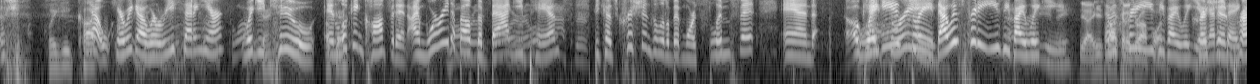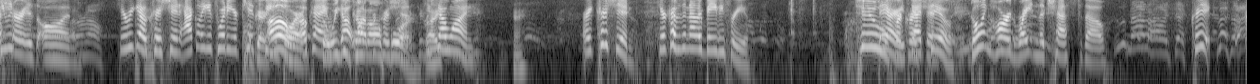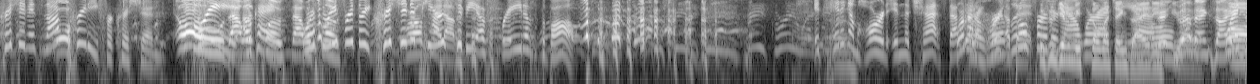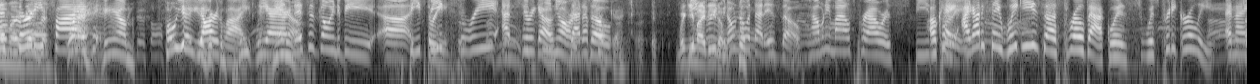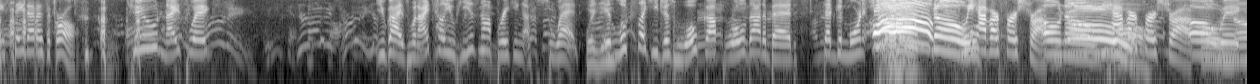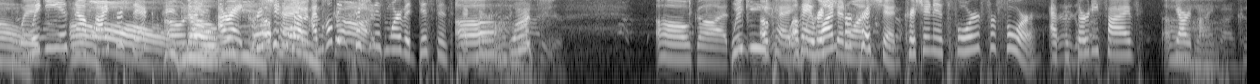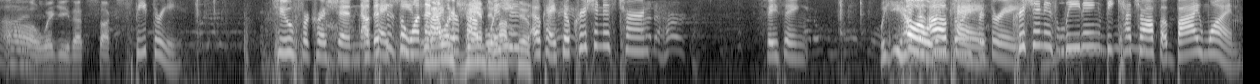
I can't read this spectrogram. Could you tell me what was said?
Wiggy cut. Yeah, Here we go. We're resetting here. Wiggy two and Okay. looking confident. I'm worried about the baggy pants because Christian's a little bit more slim fit and okay Wiggy three. is three. That was pretty easy by Wiggy. Yeah, he's That not was gonna pretty drop easy one. by Wiggy. I Christian gotta say. He pressure was- is on. here we go, Christian. Act like it's one of your kids Okay. being Oh, born. okay. So we got cut one all for four. Christian. He's right? got one. Okay. All right, Christian. Here comes another baby for you. Two There, for he's got Christian. Going hard right in the chest though. Chri- Christian, it's not pretty for Christian. Oh, Three. that was okay. close. That We're was three close. for three. Christian We're appears to be afraid of the ball. It's hitting him hard in the chest. That's What gotta a- Alright, we're hurt a a little bit. further This is giving now. me so We're much at the, anxiety. uh, Oh you have anxiety. We're at the Oh 35 What a ham. Foye is yard a line. We are- ham. and this is going to be uh, Speed speed, three. three at 15 Here we go. yards. Set up so Okay. Wiggy speed might three, eat we don't know what that is though. How many miles per hour is speed Okay, three? I got to say, Wiggy's uh, throwback was was pretty girly, and I say that as a girl. Two nice wigs. You guys, when I tell you he is not breaking a sweat, Wiggy? it looks like he just woke up, rolled out of bed, said good morning. Oh, no! We have our first drop. Oh no! We have our first drop. Oh, Oh, wigs, no. wigs. Wiggy is now Oh. five for six. He's Oh, no. no. All right, Wiggy. Christian is up. I'm hoping God. Christian is more of a distance catcher. Oh, What? Oh God. Wiggy. Okay. okay, Christian one for won. Christian. Christian is four for four at the 35 yard line. Oh, Wiggy, that sucks. Speed three. Two for Christian. Now Okay, this is the one that That I one tripped up jammed him with. This up, is too. okay. So Christian is turned. He's facing. Wiggy had Oh, that- big three for three. Christian is leading the catch off by one.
